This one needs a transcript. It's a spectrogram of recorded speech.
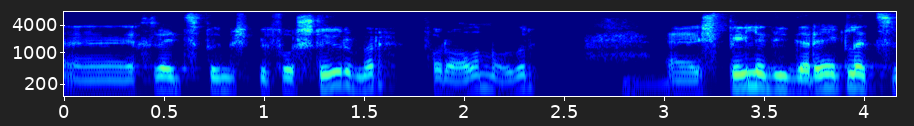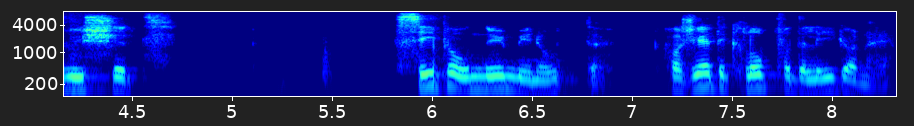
äh, ich rede jetzt zum Beispiel von Stürmer vor allem, oder? Äh, spielen in der Regel zwischen sieben und neun Minuten. Du kannst jeden Club von der Liga nehmen.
